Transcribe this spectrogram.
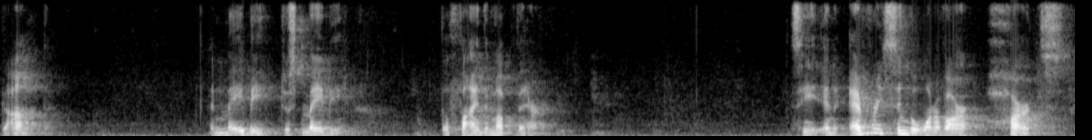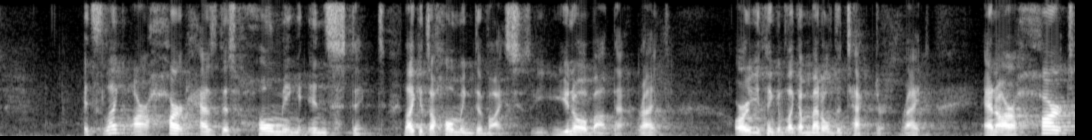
God. And maybe, just maybe, they'll find him up there. See, in every single one of our hearts, it's like our heart has this homing instinct, like it's a homing device. You know about that, right? Or you think of like a metal detector, right? And our heart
